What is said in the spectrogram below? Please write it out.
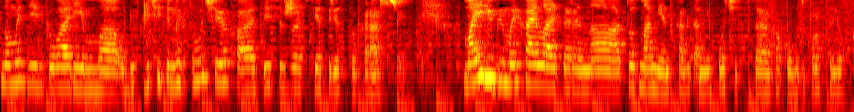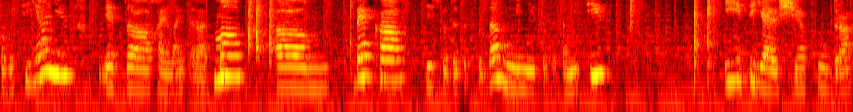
но мы здесь говорим а, об исключительных случаях, а здесь уже все средства хороши. Мои любимые хайлайтеры на тот момент, когда мне хочется какого-то просто легкого сияния, это хайлайтер от MAC, эм, Becca, здесь вот этот вот, да, знаменитый, это аметист, и сияющая пудра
